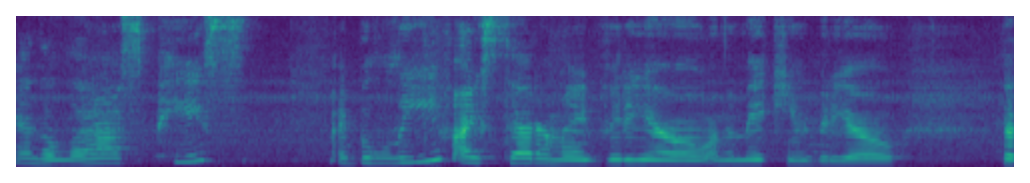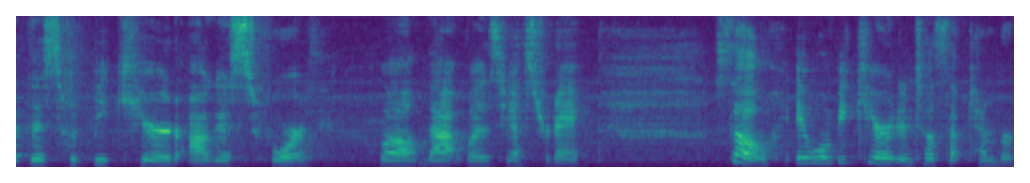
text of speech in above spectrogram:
And the last piece, I believe I said on my video, on the making video, that this would be cured August 4th. Well, that was yesterday. So, it won't be cured until September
